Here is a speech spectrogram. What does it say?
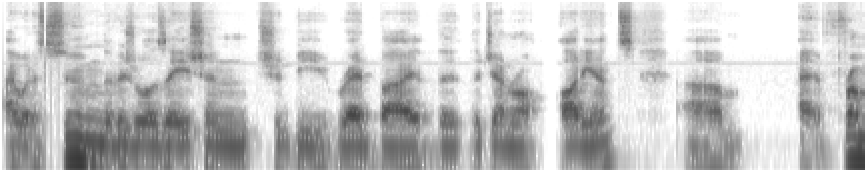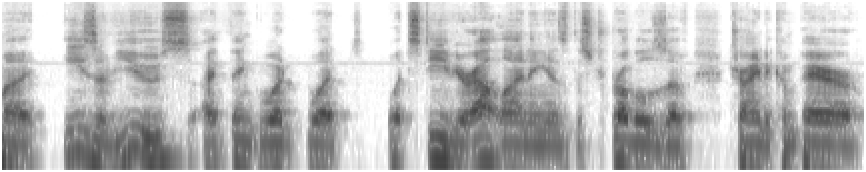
I would assume the visualization should be read by the, the general audience. Um, uh, from a ease of use, I think what what what Steve you're outlining is the struggles of trying to compare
